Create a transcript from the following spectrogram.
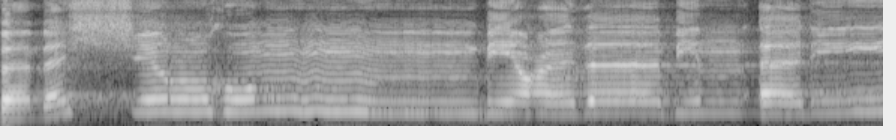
فبشرهم بعذاب أليم.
